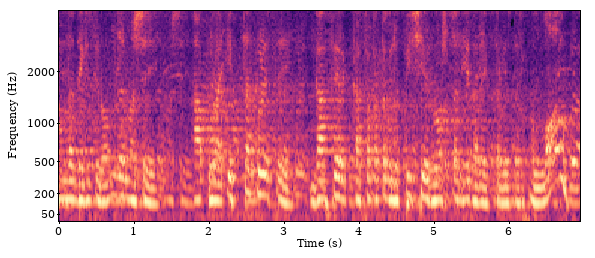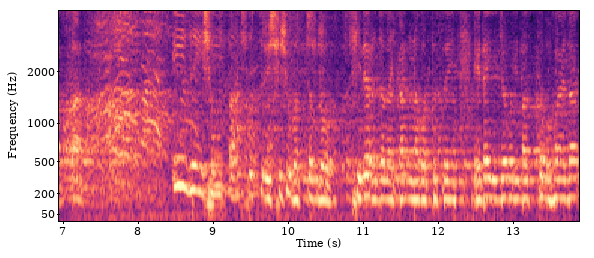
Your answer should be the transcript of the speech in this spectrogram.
আমরা দেখেছি রমজান মাসে ওরা ইফতার করেছে। গাছের কাঁচা পাতাগুলো পিষিয়ে রসটা দিয়ে তারা ইফতার করেছে। আল্লাহ। এই যে এই সমস্ত আশপাশের শিশু বাচ্চাগুলো খিদের জ্বালায় কান্না করতেছে, এটাই যখন বাস্তব হয়ে যায়।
